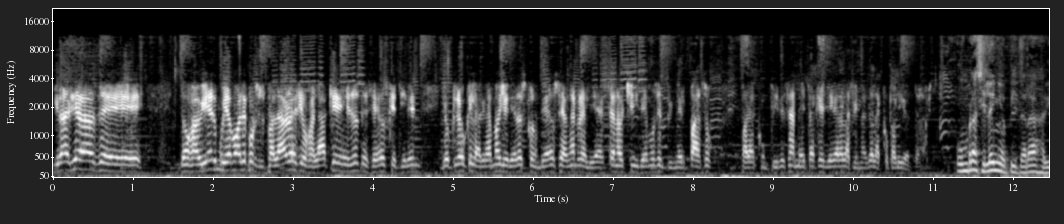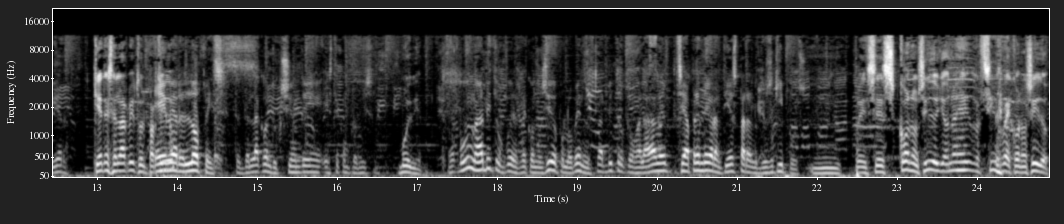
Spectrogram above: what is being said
Gracias, eh, don Javier, muy amable por sus palabras y ojalá que esos deseos que tienen yo creo que la gran mayoría de los colombianos se hagan realidad esta noche y demos el primer paso para cumplir esa meta que es llegar a la final de la Copa Libertadores. Un brasileño pitará, Javier. ¿Quién es el árbitro del partido? Ever López tendrá la conducción de este compromiso. Muy bien. Un árbitro pues reconocido por lo menos, un árbitro que ojalá se aprende garantías para los dos equipos. Mm, Pues es conocido, yo no sé si reconocido.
